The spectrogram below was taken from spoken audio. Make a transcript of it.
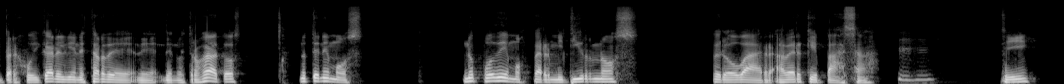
y perjudicar el bienestar de, nuestros gatos, no tenemos, no podemos permitirnos probar a ver qué pasa. ¿Sí?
